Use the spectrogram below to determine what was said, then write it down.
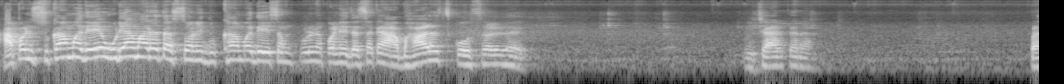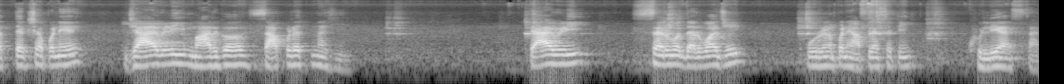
आपण सुखामध्ये उड्या मारत असतो आणि दुःखामध्ये संपूर्णपणे जसं काय आभाळच कोसळलंय. विचार करा. प्रत्यक्षपणे ज्यावेळी मार्ग सापडत नाही त्यावेळी सर्व दरवाजे पूर्णपणे आपल्यासाठी खुले असतात.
